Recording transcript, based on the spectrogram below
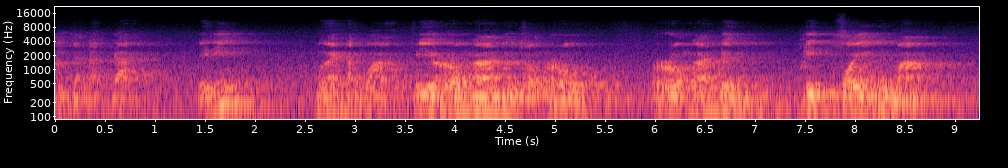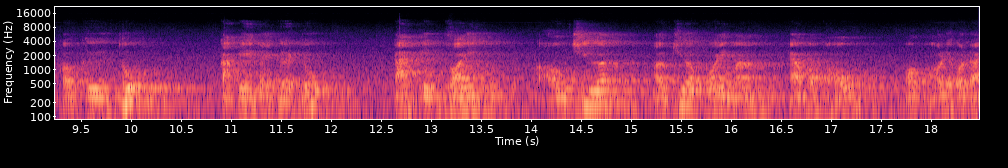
ที่จะดับได้ทีนี้เหมือนกับว่ามีโรงงานอยู่สองโรง โรงงานหนึ่งผลิตไฟขึ้นมา ก็คือทุกกับเหตุให้เกิดทุกการผลิตไฟเอาเชื้อ เอาเชื้อไฟมาแล้วมาเผาพอเผาแล้วก็ได้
